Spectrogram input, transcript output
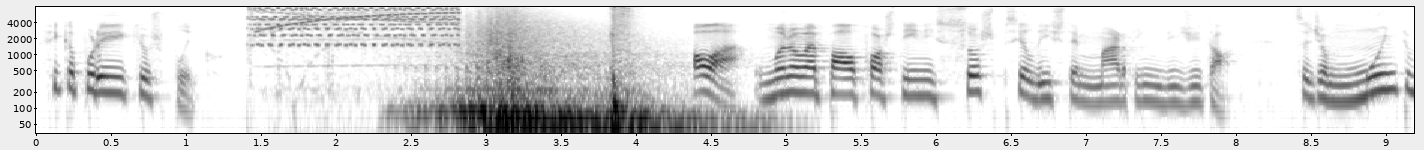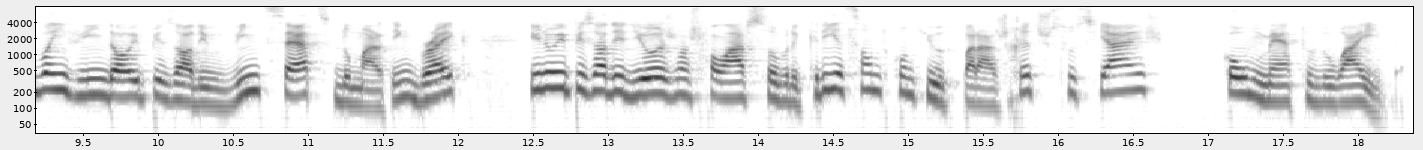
Fica por aí que eu explico. Olá, o meu nome é Paulo Faustino e sou especialista em marketing digital. Seja muito bem-vindo ao episódio 27 do Marketing Break e no episódio de hoje vamos falar sobre criação de conteúdo para as redes sociais com o método AIDA.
